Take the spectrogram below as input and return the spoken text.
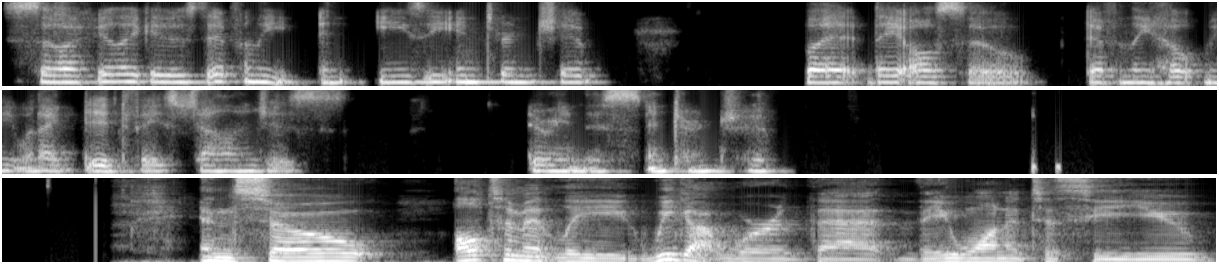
So I feel like it was definitely an easy internship, but they also definitely helped me when I did face challenges during this internship. And so ultimately, we got word that they wanted to see you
